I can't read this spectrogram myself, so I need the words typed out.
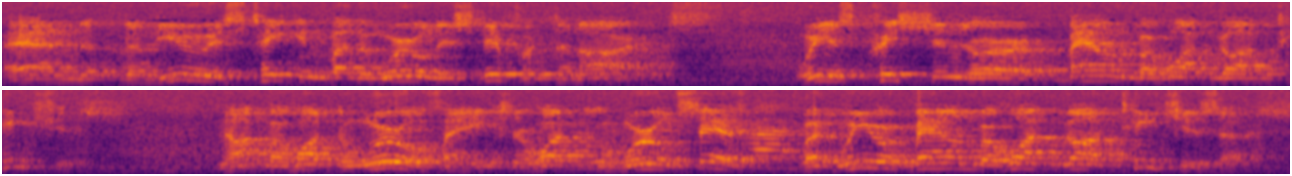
And the view is taken by the world is different than ours. We as Christians are bound by what God teaches, not by what the world thinks or what the world says, but we are bound by what God teaches us.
